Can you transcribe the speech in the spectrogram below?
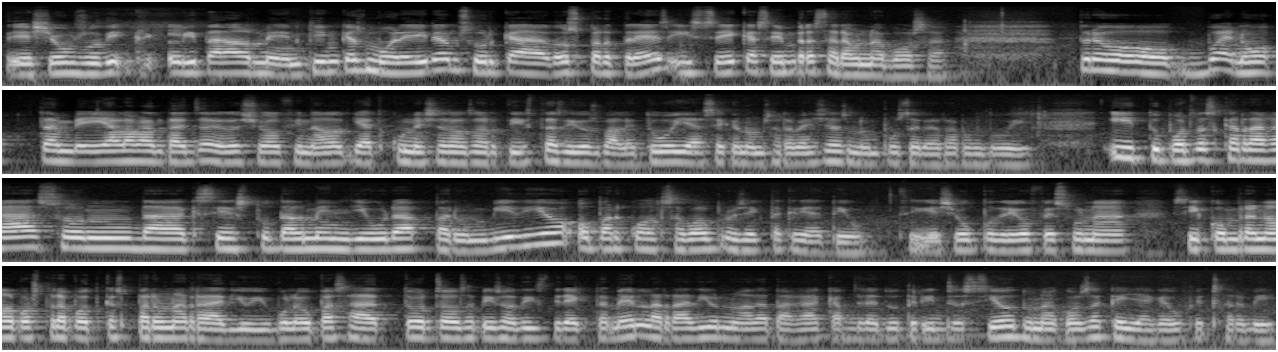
I això us ho dic literalment. Quincas Moreira em surt cada dos per tres i sé que sempre serà una bossa. Però, bueno, també hi ha l'avantatge d'això, al final ja et coneixes els artistes i dius, vale, tu ja sé que no em serveixes, no em posaré a reproduir. I tu pots descarregar, són d'accés totalment lliure per un vídeo o per qualsevol projecte creatiu. O sigui, això ho podríeu fer una... Si compren el vostre podcast per una ràdio i voleu passar tots els episodis directament, la ràdio no ha de pagar cap dret d'utilització d'una cosa que ja hagueu fet servir.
